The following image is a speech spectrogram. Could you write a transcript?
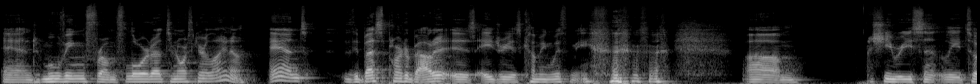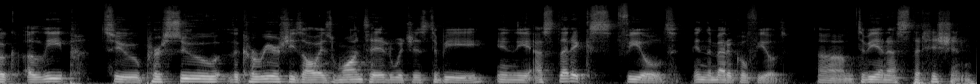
and moving from Florida to North Carolina. And the best part about it is Adri is coming with me. um, she recently took a leap to pursue the career she's always wanted, which is to be in the aesthetics field, in the medical field, um, to be an esthetician.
